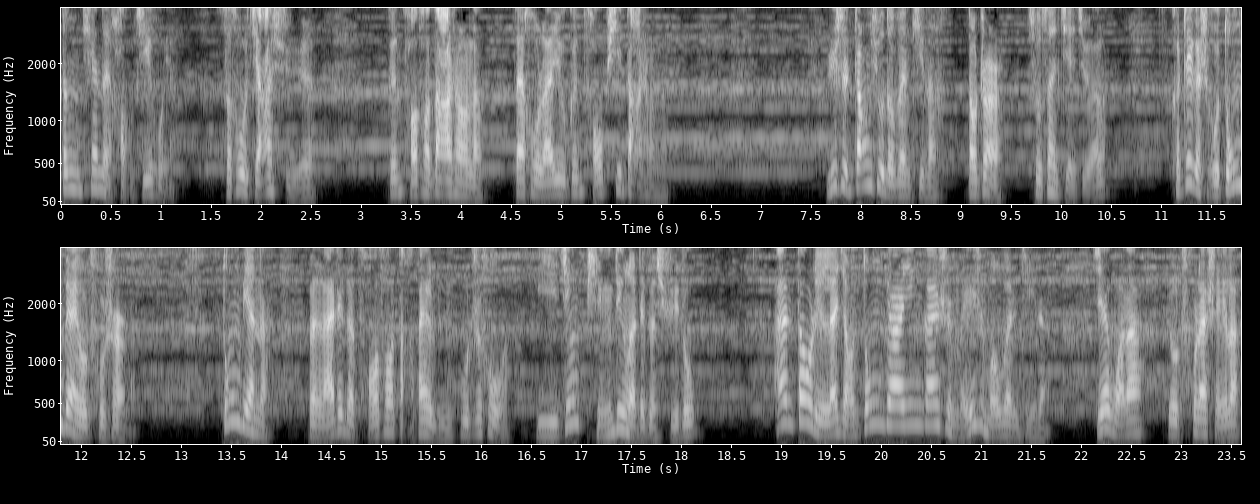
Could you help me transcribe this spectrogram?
登天的好机会啊。此后，贾诩跟曹操搭上了，再后来又跟曹丕搭上了。于是张绣的问题呢，到这儿就算解决了。可这个时候，东边又出事了。东边呢，本来这个曹操打败吕布之后啊，已经平定了这个徐州。按道理来讲，东边应该是没什么问题的。结果呢，又出来谁了？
